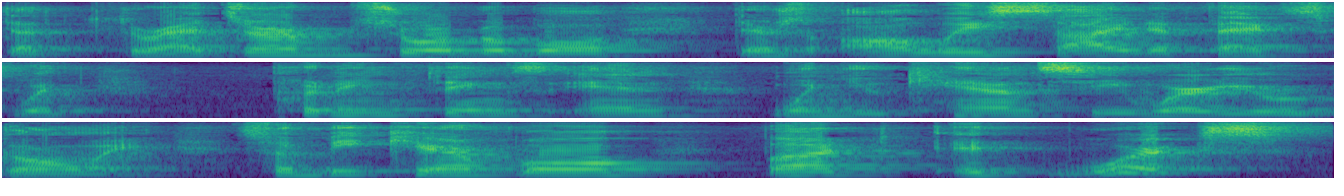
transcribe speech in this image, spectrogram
The threads are absorbable. There's always side effects with putting things in when you can't see where you're going. So be careful, but it works.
